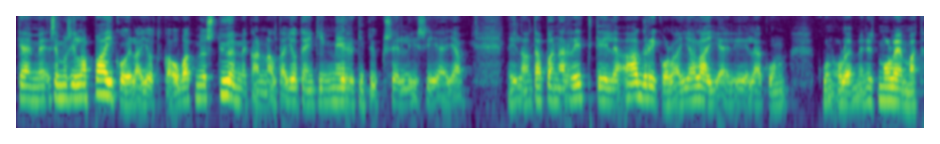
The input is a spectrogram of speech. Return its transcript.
käymme semmoisilla paikoilla, jotka ovat myös työmme kannalta jotenkin merkityksellisiä. Ja meillä on tapana retkeillä Agrikolan jalanjäljellä, kun, kun olemme nyt molemmat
